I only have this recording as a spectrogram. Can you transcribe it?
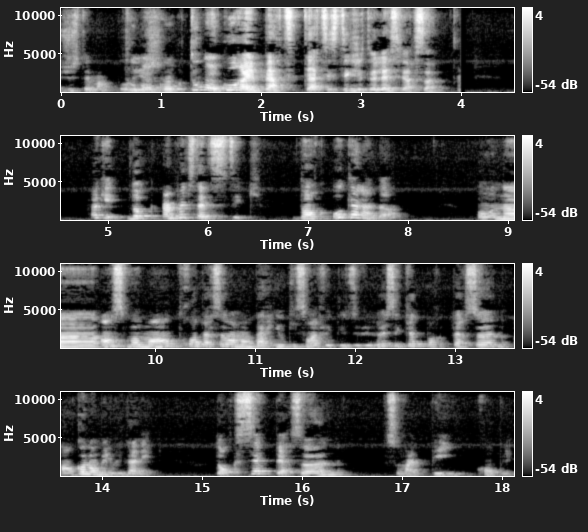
justement pour Tout les mon, gens- cours, tout mon cours a une partie statistique, je te laisse faire ça. Ok, donc un peu de statistiques. Donc au Canada, on a en ce moment trois personnes en Ontario qui sont affectées du virus et quatre personnes en Colombie-Britannique. Donc sept personnes sur un pays complet.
